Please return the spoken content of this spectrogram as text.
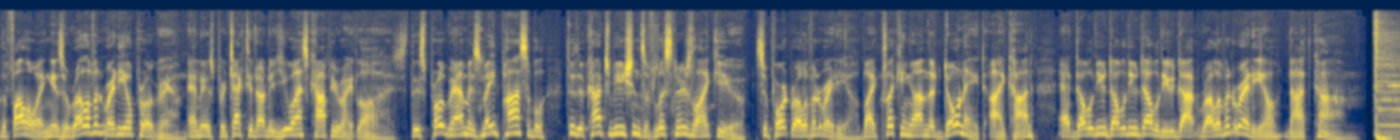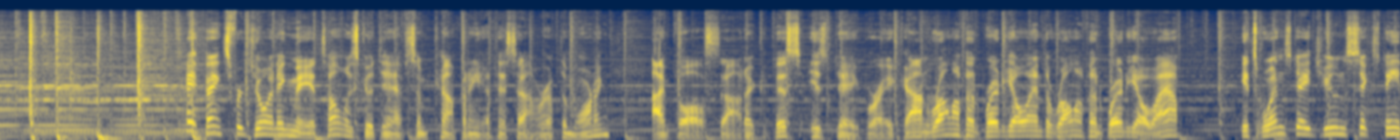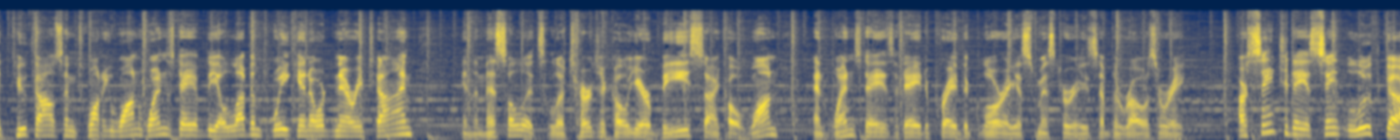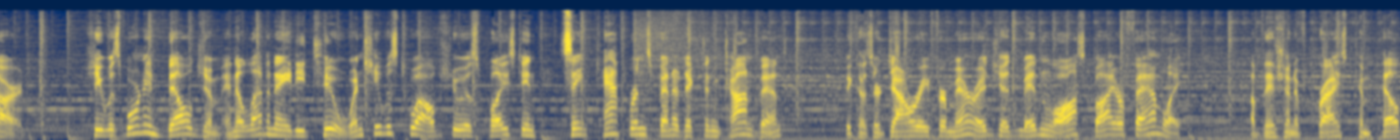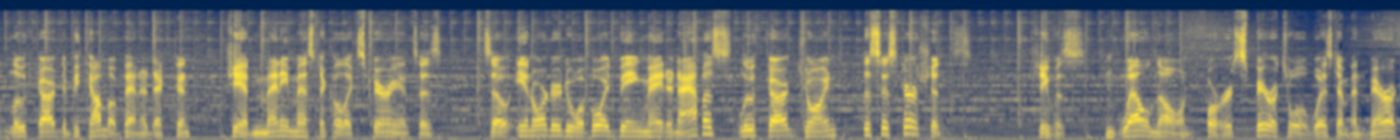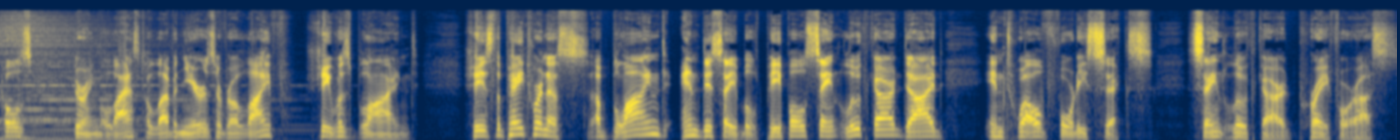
The following is a relevant radio program and is protected under U.S. copyright laws. This program is made possible through the contributions of listeners like you. Support Relevant Radio by clicking on the donate icon at www.relevantradio.com. Hey, thanks for joining me. It's always good to have some company at this hour of the morning. I'm Paul Sadek. This is Daybreak on Relevant Radio and the Relevant Radio app. It's Wednesday, June 16th, 2021, Wednesday of the 11th week in Ordinary Time. In the Missal, it's Liturgical Year B, Cycle 1, and Wednesday is a day to pray the glorious mysteries of the Rosary. Our saint today is Saint Luthgard. She was born in Belgium in 1182. When she was 12, she was placed in St. Catherine's Benedictine Convent because her dowry for marriage had been lost by her family. A vision of Christ compelled Luthgard to become a Benedictine. She had many mystical experiences. So, in order to avoid being made an abbess, Luthgard joined the Cistercians. She was well known for her spiritual wisdom and miracles. During the last 11 years of her life, she was blind. She is the patroness of blind and disabled people. St. Luthgard died in 1246. St. Luthgard, pray for us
